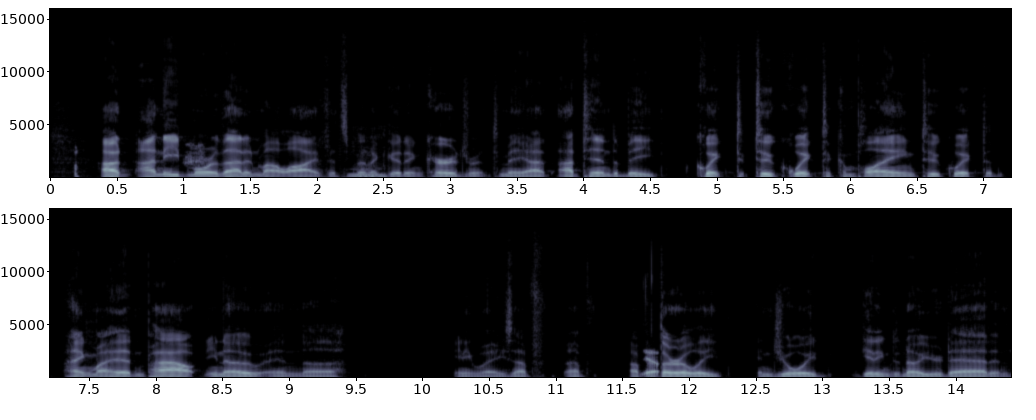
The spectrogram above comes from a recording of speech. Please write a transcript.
I I need more of that in my life. It's been a Mm. good encouragement to me. I I tend to be quick to, too quick to complain, too quick to hang my head and pout, you know. And uh, anyways, I've I've I've Yep. thoroughly enjoyed getting to know your dad, and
